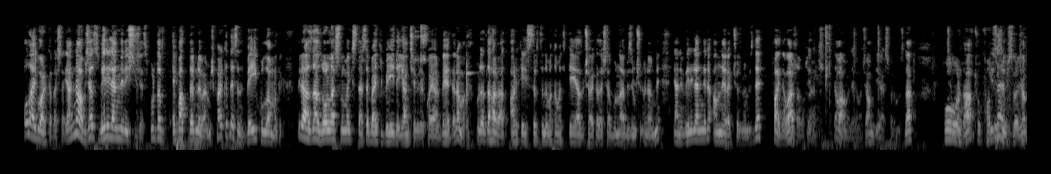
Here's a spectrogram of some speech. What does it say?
Olay bu arkadaşlar. Yani ne yapacağız? Verilenleri işleyeceğiz. Burada ebatlarını vermiş. Farkındaysanız B'yi kullanmadık. Biraz daha zorlaştırılmak isterse belki B'yi de yan çevirir koyar B der ama burada daha rahat arkayı sırtını matematik diye yazmış arkadaşlar. Bunlar bizim için önemli. Yani verilenleri anlayarak çözmemizde fayda var. Fayda var, dedik. Devam edelim hocam diğer sorumuzla. Şimdi Oo, burada çok farklı güzel bir bir soru hocam.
